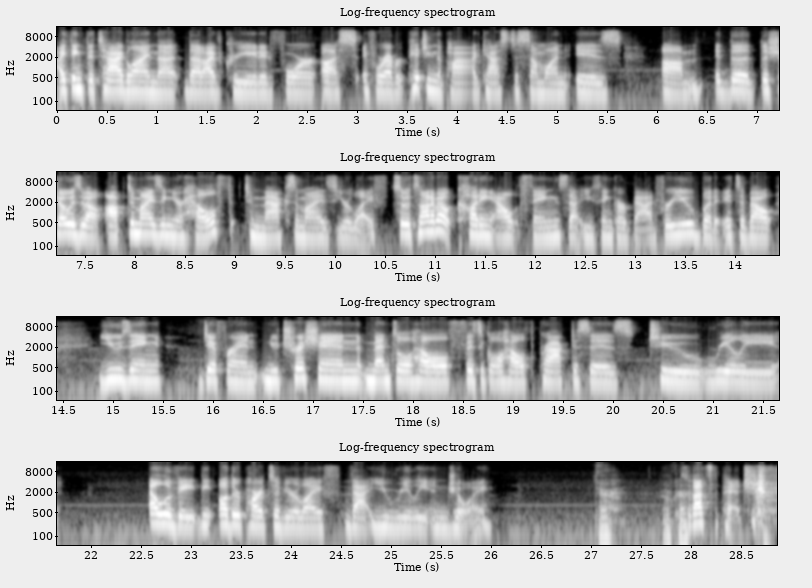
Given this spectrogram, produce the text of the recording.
I think the tagline that that I've created for us, if we're ever pitching the podcast to someone, is um, it- the the show is about optimizing your health to maximize your life. So it's not about cutting out things that you think are bad for you, but it's about using different nutrition, mental health, physical health practices to really elevate the other parts of your life that you really enjoy. Yeah. Okay. So that's the pitch.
